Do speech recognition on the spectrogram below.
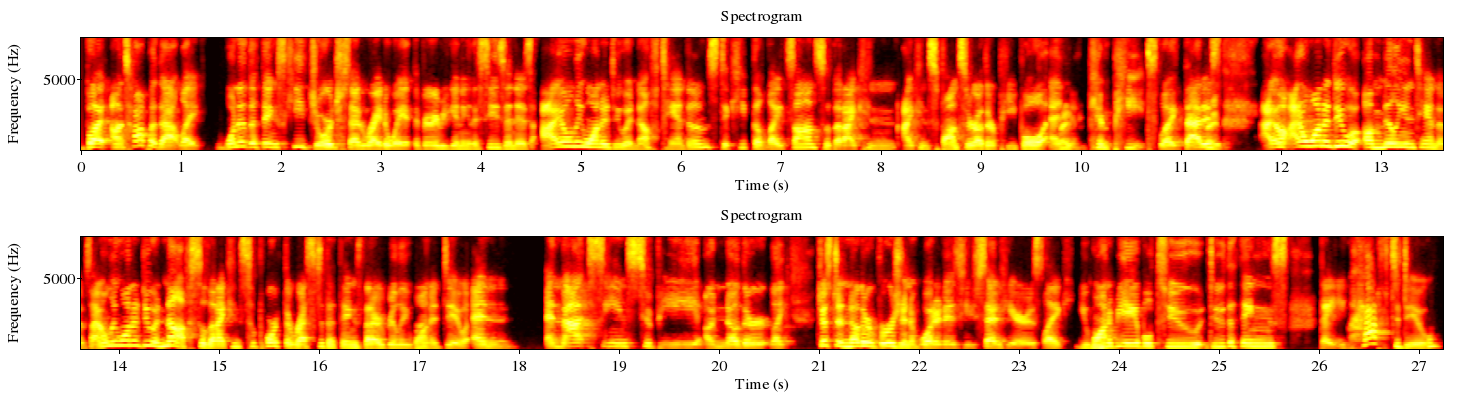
but on top of that, like one of the things Keith George said right away at the very beginning of the season is I only want to do enough tandems to keep the lights on so that I can I can sponsor other people and Right. compete. Like that is Right. I don't I don't want to do a million tandems. I only want to do enough so that I can support the rest of the things that I really want to do. And and that seems to be another like just another version of what it is you said here is like you Mhm. want to be able to do the things that you have to do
